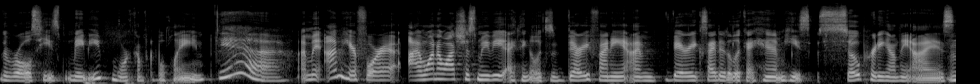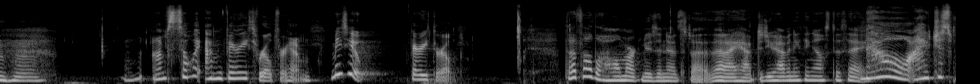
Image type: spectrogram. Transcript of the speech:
the roles he's maybe more comfortable playing. Yeah. I mean, I'm here for it. I want to watch this movie. I think it looks very funny. I'm very excited to look at him. He's so pretty on the eyes. I'm so I'm very thrilled for him. Me too. Very thrilled. That's all the Hallmark news and notes that that I have. Did you have anything else to say? No, I'm just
